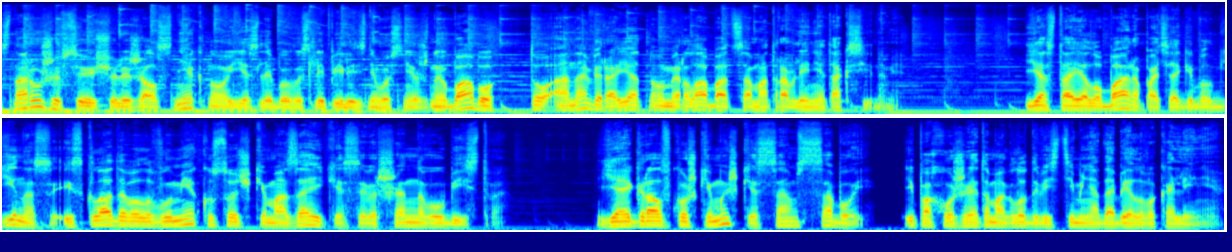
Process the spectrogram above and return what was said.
Снаружи все еще лежал снег, но если бы вы слепили из него снежную бабу, то она, вероятно, умерла бы от самоотравления токсинами. Я стоял у бара, потягивал Гиннес и складывал в уме кусочки мозаики совершенного убийства. Я играл в кошки-мышки сам с собой, и, похоже, это могло довести меня до белого коленя.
